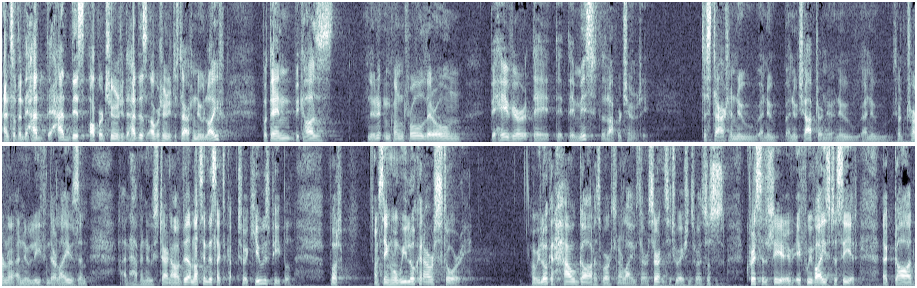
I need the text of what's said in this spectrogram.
And so then they had, they had this opportunity, they had this opportunity to start a new life, but then because they didn't control their own behavior, they, they, they missed that opportunity to start a new, a new, a new chapter, a new, a new, turn a new leaf in their lives and, and have a new start. Now, I'm not saying this like to, to accuse people, but I'm saying when we look at our story, when we look at how God has worked in our lives, there are certain situations where it's just crystal clear, if, if we've eyes to see it, that God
